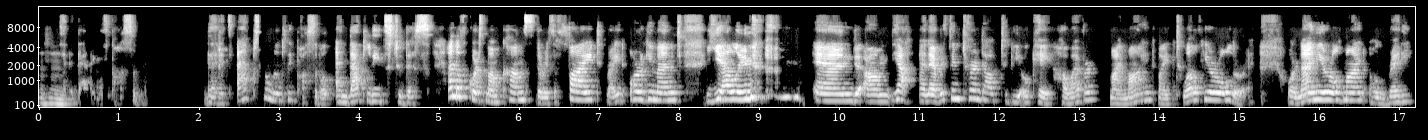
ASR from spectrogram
Mm-hmm. that, it's possible that it's absolutely possible. And that leads to this. And of course mom comes there is a fight right? Argument yelling. And um, yeah and everything turned out to be okay. However my mind my 12 year old or or 9 year old mind already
